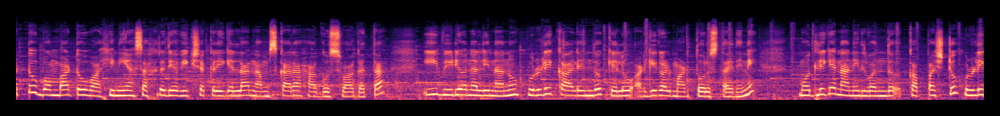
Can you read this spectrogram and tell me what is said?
ಅಟ್ಟು ಬೊಂಬಾಟು ವಾಹಿನಿಯ ಸಹೃದಯ ವೀಕ್ಷಕರಿಗೆಲ್ಲ ನಮಸ್ಕಾರ ಹಾಗೂ ಸ್ವಾಗತ. ಈ ವಿಡಿಯೋನಲ್ಲಿ ನಾನು ಹುರುಳಿಕಾಳಿಂದು ಕೆಲವು ಅಡುಗೆಗಳು ಮಾಡಿ ತೋರಿಸ್ತಾ ಇದ್ದೀನಿ. ಮೊದಲಿಗೆ ನಾನಿಲ್ಲಿ ಒಂದು ಕಪ್ಪಷ್ಟು ಹುರುಳಿ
